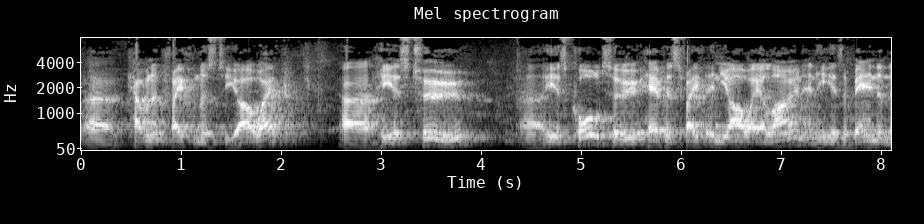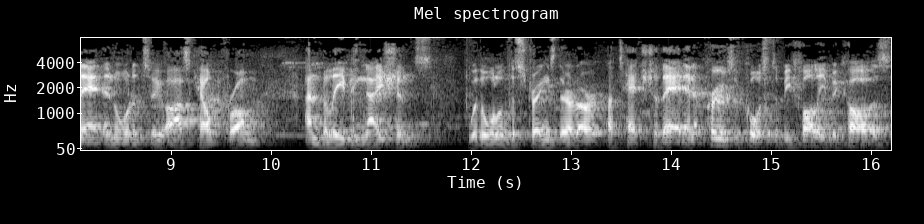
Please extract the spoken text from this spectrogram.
uh, covenant faithfulness to Yahweh. Uh, he is too uh, he is called to have his faith in Yahweh alone, and he has abandoned that in order to ask help from unbelieving nations with all of the strings that are attached to that. And it proves, of course, to be folly because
